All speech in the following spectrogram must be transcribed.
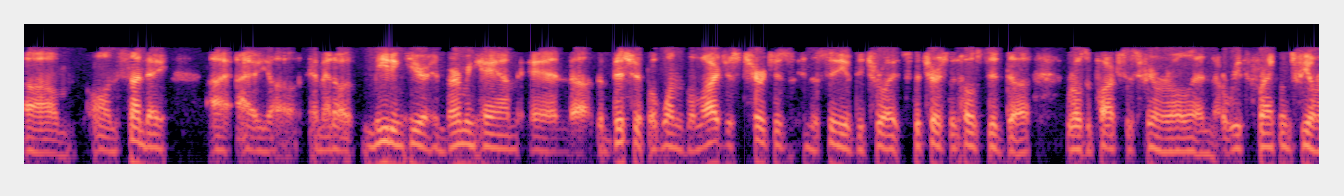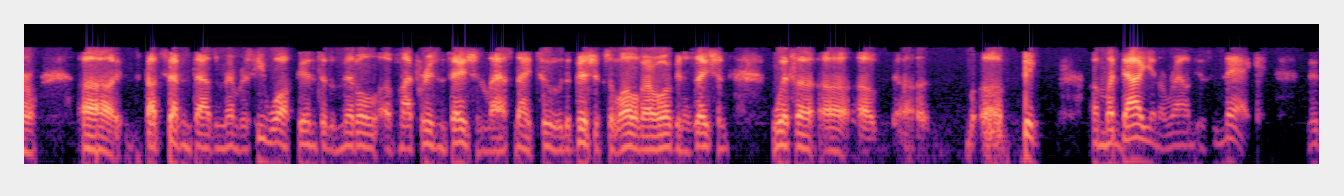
um, on Sunday. I, I uh, am at a meeting here in Birmingham, and uh, the bishop of one of the largest churches in the city of Detroit, it's the church that hosted uh, Rosa Parks' funeral and Aretha Franklin's funeral, uh, about 7,000 members. He walked into the middle of my presentation last night to the bishops of all of our organization with a, a, a, a, a big a medallion around his neck that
